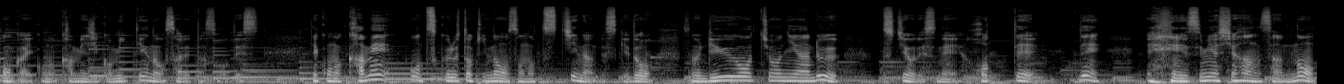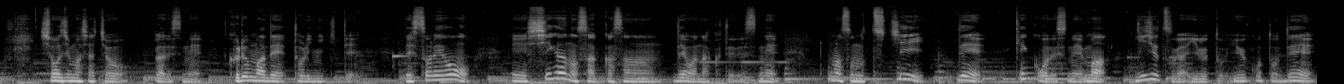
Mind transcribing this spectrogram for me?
今回この亀仕込みっていうのをされたそうです。でこの亀を作る時のその土なんですけどその竜王町にある土をですね掘ってで、えー、住吉酒販さんの庄島社長がですね車で取りに来てでそれを、えー、滋賀の作家さんではなくてですねまあその土で結構ですねまあ技術がいるということで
